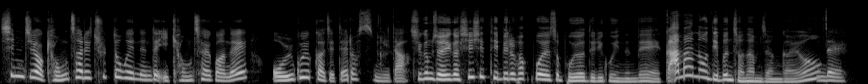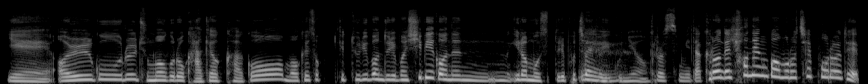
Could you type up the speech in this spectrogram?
심지어 경찰이 출동했는데 이 경찰관의 얼굴까지 때렸습니다. 지금 저희가 CCTV를 확보해서 보여드리고 있는데 까만 옷 입은 저 남자인가요? 네. 예, 얼굴을 주먹으로 가격하고 뭐 계속 두리번 두리번 시비 거는 이런 모습들이 포착되어 네, 있군요. 그렇습니다. 그런데 현행범으로 체포를 돼-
